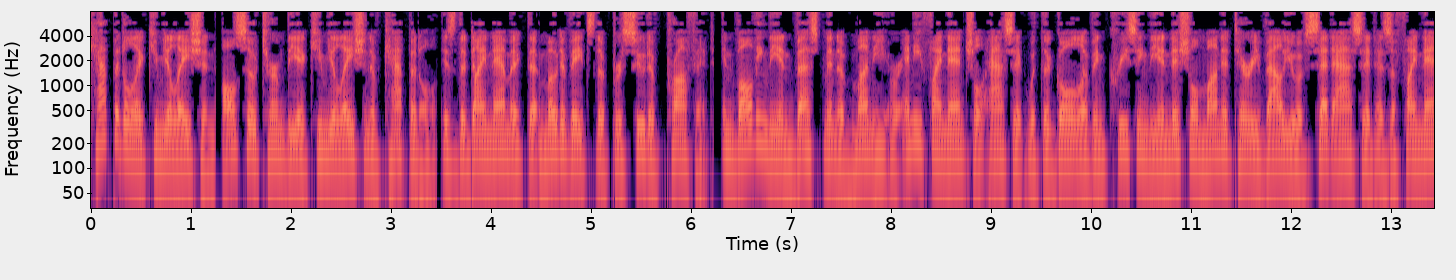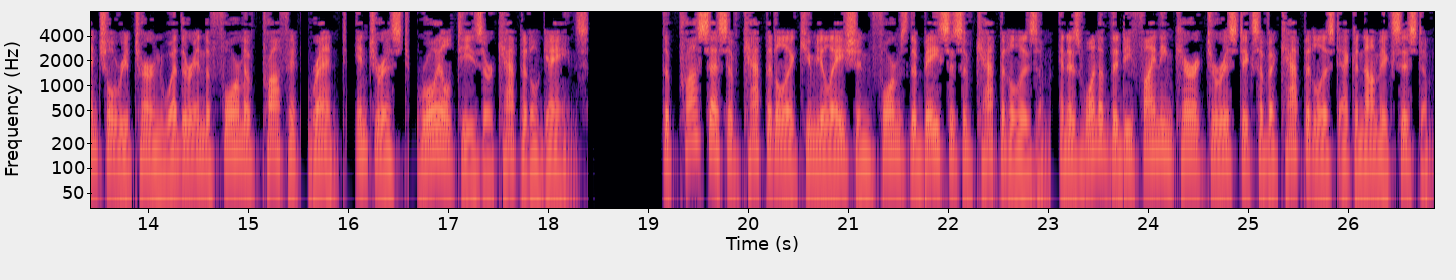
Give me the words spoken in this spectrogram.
Capital accumulation also termed the accumulation of capital is the dynamic that motivates the pursuit of profit, involving the investment of money or any financial asset with the goal of increasing the initial monetary value of said asset as a financial return whether in the form of profit, rent, interest, royalties or capital gains. The process of capital accumulation forms the basis of capitalism, and is one of the defining characteristics of a capitalist economic system.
